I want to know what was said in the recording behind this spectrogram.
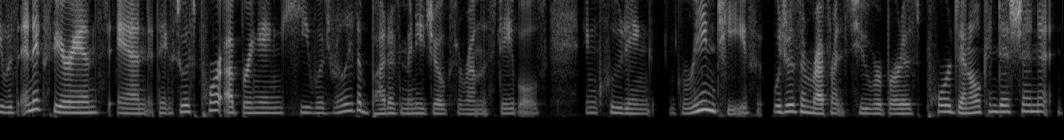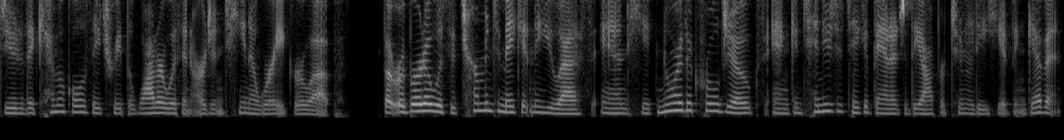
He was inexperienced, and thanks to his poor upbringing, he was really the butt of many jokes around the stables, including green teeth, which was in reference to Roberto's poor dental condition due to the chemicals they treat the water with in Argentina, where he grew up. But Roberto was determined to make it in the US, and he ignored the cruel jokes and continued to take advantage of the opportunity he had been given.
